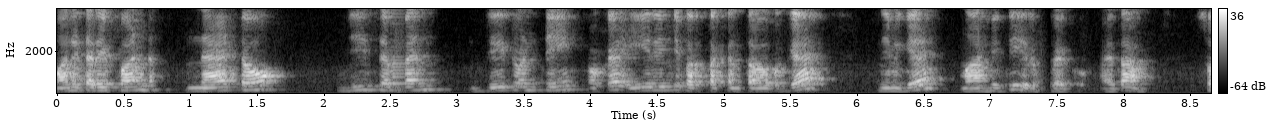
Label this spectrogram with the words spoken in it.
Monetary fund NATO G seven G twenty okay ಈ ರೀತಿ ಬರ್ತಕ್ಕಂಥ ಬಗ್ಗೆ ನಿಮಗೆ ಮಾಹಿತಿ ಇರಬೇಕು. ಆಯ್ತಾ? ಸೊ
